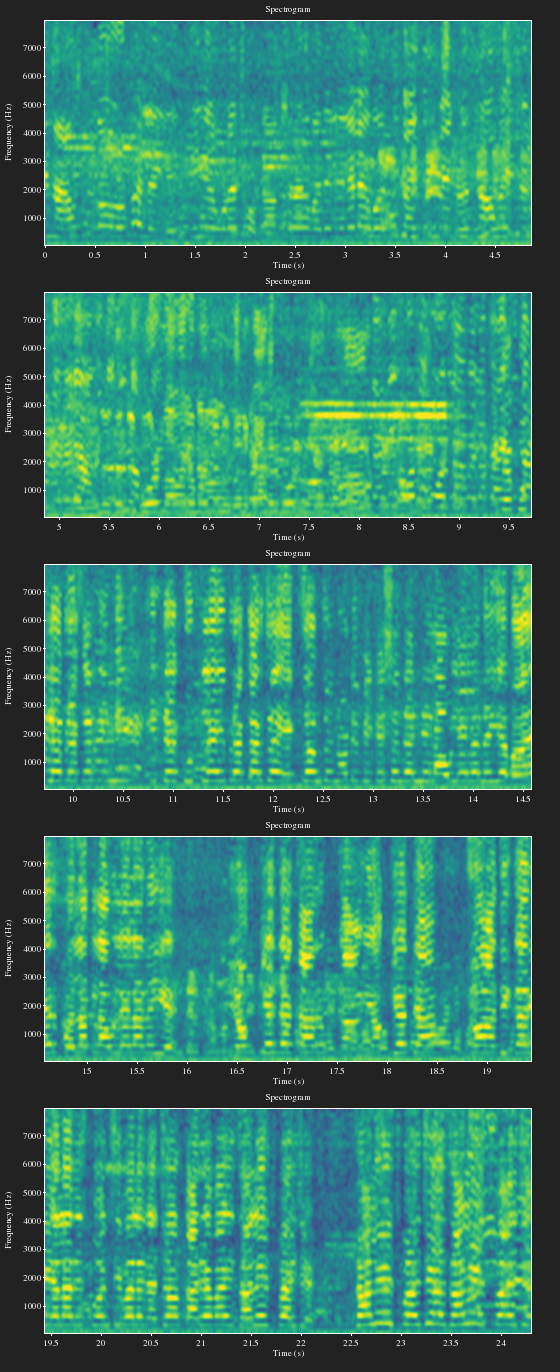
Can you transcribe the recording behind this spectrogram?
हे नाव सुद्धा ओळखायला येत नाही. एवढ्या छोट्या अक्षरांमध्ये लिहिलेलं आहे. वरती काहीतरी वेगळंच नाव mention केलेलं आहे. त्यांनी बोर्ड लावायला पाहिजे ना. बाहेर बोर्ड इथे कुठल्या प्रकार त्यांनी इथे कुठल्याही प्रकारचं एक्झामचं नोटिफिकेशन त्यांनी लावलेलं नाहीये. बाहेर फलक लावलेला नाहीये. योग्य त्या कार का- योग्य त्या जो अधिकारी याला रिस्पॉन्सिबल आहे त्याच्यावर कार्यवाही झालीच पाहिजे. झालीच पाहिजे झालीच पाहिजे.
